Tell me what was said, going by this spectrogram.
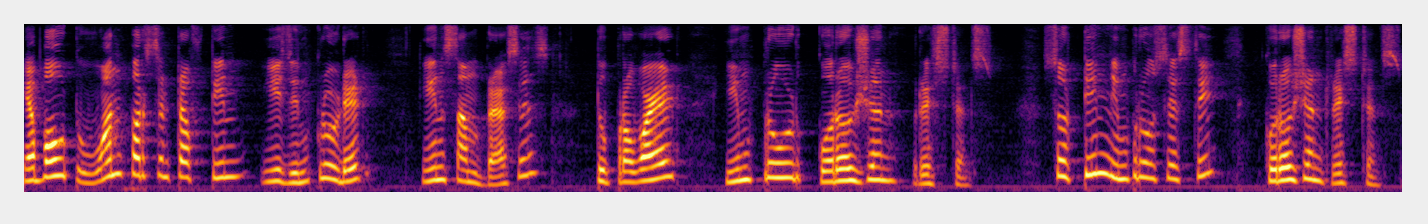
About 1 percent of tin is included in some brasses to provide improved corrosion resistance. So, tin improves the corrosion resistance.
